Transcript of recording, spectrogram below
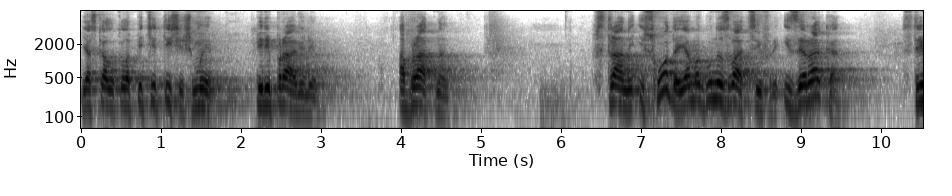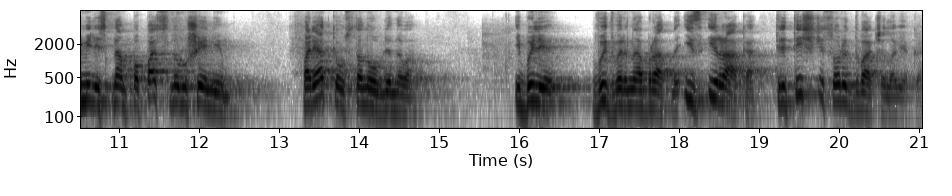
я сказал, около пяти тысяч мы переправили обратно в страны исхода, я могу назвать цифры. Из Ирака стремились к нам попасть с нарушением порядка установленного и были выдворены обратно. Из Ирака 3042 человека,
